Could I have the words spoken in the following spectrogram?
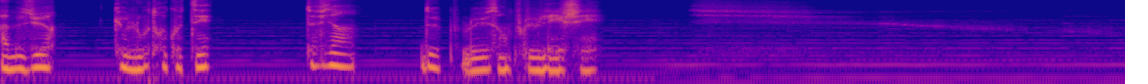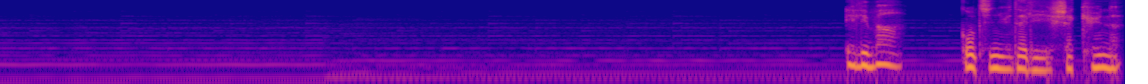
à mesure que l'autre côté devient de plus en plus léger. Et les mains continuent d'aller chacune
